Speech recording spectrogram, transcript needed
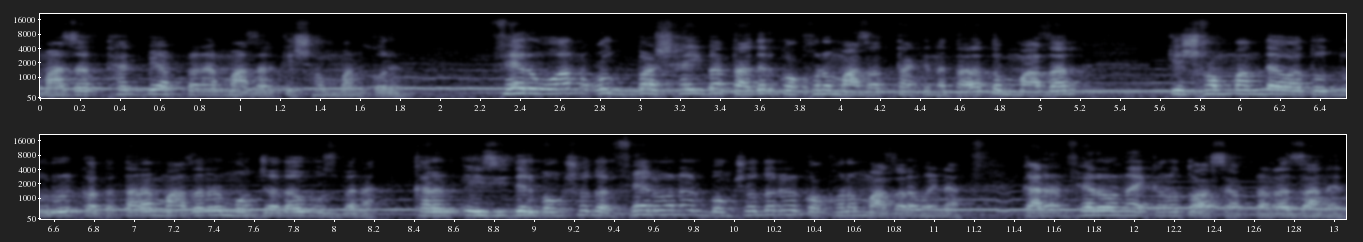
মাজার থাকবে, আপনারা মাজারকে সম্মান করেন। ফেরওয়ান উদ্বা সাইবা তাদের কখনো মাজার থাকে না। তারা তো মাজারকে সম্মান দেওয়া তো দূরের কথা, তারা মাজারের মর্যাদাও বুঝবে না। কারণ এই জিদের বংশধর, ফেরওয়ানের বংশধরের কখনো মাজার হয় না। কারণ ফেরোয়ান এখনও তো আছে, আপনারা জানেন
